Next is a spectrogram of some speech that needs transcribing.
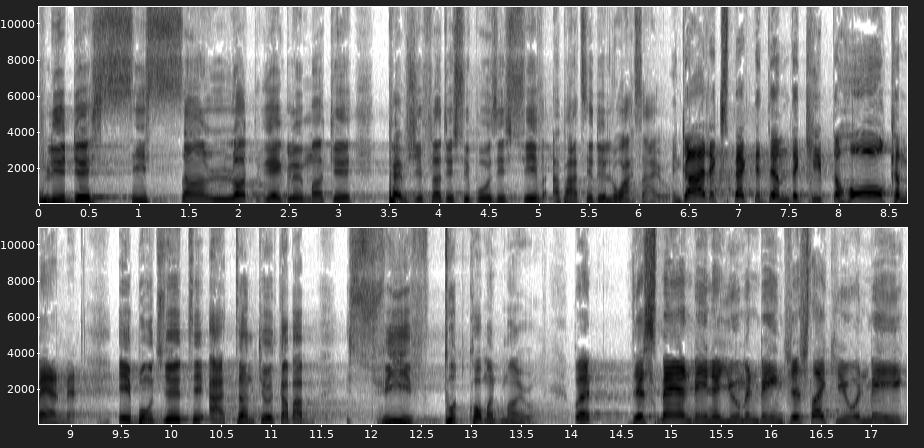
plus de 600 autres règlements que peuple juif là te supposé suivre à partir de loi ça yo. And God expected them to keep the whole commandment. Et bon Dieu que capable suivre tout commandement yo. But this man, being a human being just like you and me,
